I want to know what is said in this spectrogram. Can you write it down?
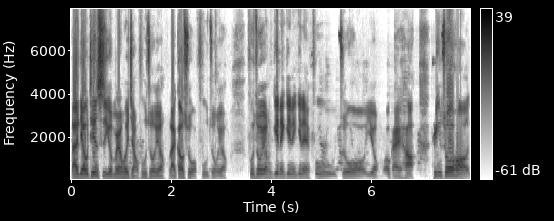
来聊天室有没有人会讲副作用？来告诉我副作用。副作用，给你给你给你副作用，OK 好。听说哈，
